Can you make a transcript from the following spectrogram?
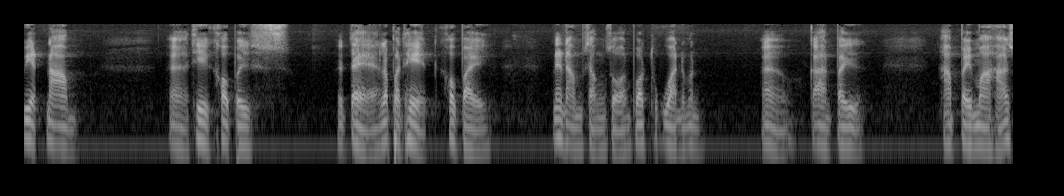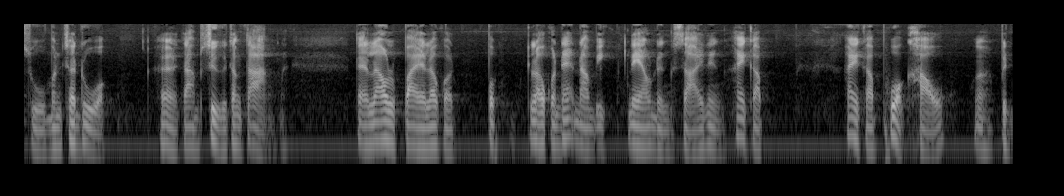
เวียดนามที่เข้าไปแต่ละประเทศเข้าไปแนะนำสั่งสอนเพราะทุกวันมันการไปหาไปมาหาสู่มันสะดวกตามสื่อต่างๆ แต่เราไปเราก็เราก็แนะนำอีกแนวหนึ่งสายหนึ่งให้กับให้กับพวกเขาเป็น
